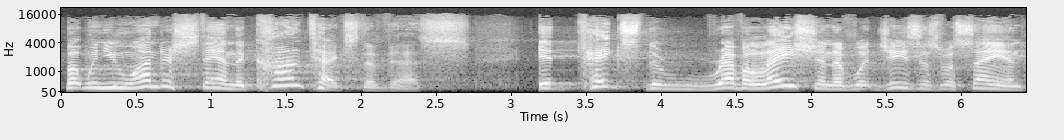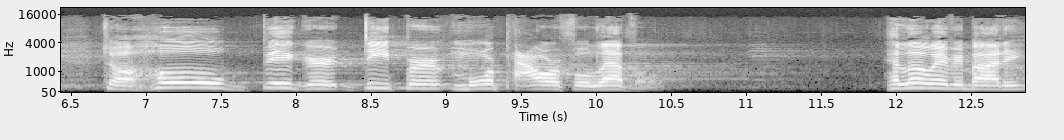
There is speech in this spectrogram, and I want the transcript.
But when you understand the context of this, it takes the revelation of what Jesus was saying to a whole bigger, deeper, more powerful level. Hello, everybody.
